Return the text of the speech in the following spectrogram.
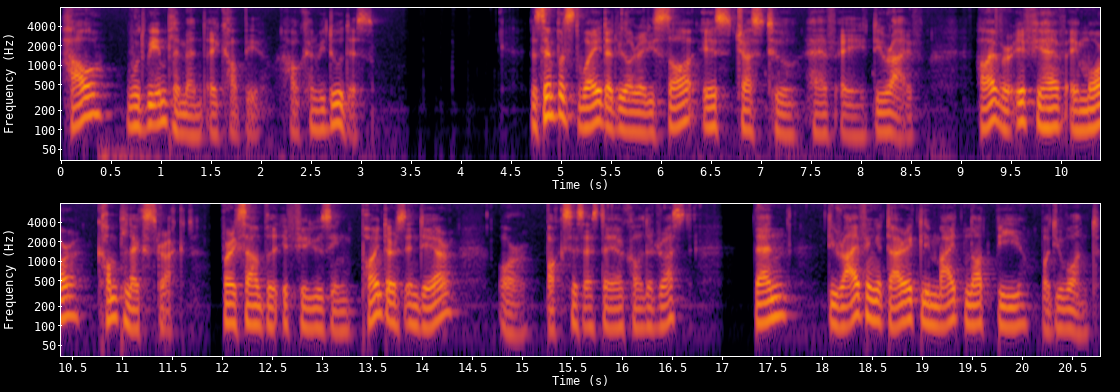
how would we implement a copy? How can we do this? The simplest way that we already saw is just to have a derive. However, if you have a more complex struct, for example, if you're using pointers in there, or boxes as they are called at Rust, then deriving it directly might not be what you want.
